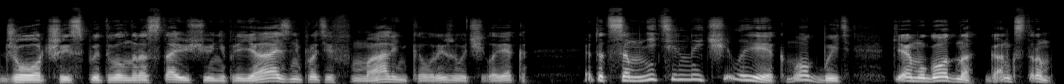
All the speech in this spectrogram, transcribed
Джордж испытывал нарастающую неприязнь против маленького рыжего человека. Этот сомнительный человек мог быть кем угодно, гангстером,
